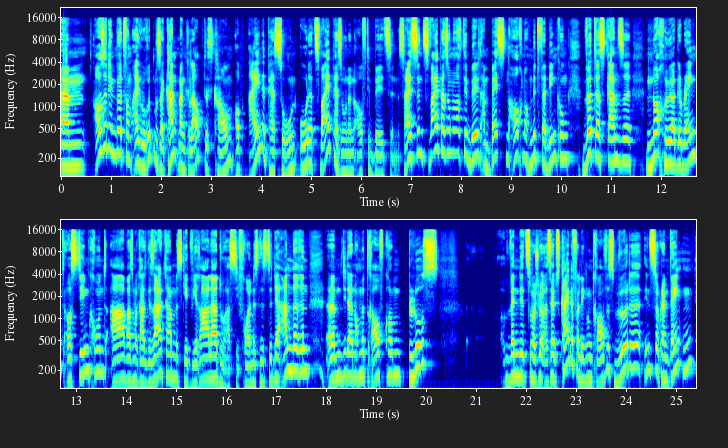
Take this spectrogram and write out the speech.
Ähm, außerdem wird vom Algorithmus erkannt, man glaubt es kaum, ob eine Person oder zwei Personen auf dem Bild sind. Das heißt, sind zwei Personen auf dem Bild, am besten auch noch mit Verlinkung, wird das Ganze noch höher gerankt. Aus dem Grund, A, was wir gerade gesagt haben, es geht viraler, du hast die Freundesliste der anderen, ähm, die da noch mit draufkommen, plus wenn jetzt zum Beispiel selbst keine Verlinkung drauf ist, würde Instagram denken,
